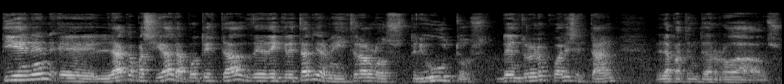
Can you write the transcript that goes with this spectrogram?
tienen eh, la capacidad, la potestad de decretar y administrar los tributos, dentro de los cuales están la patente de rodados.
